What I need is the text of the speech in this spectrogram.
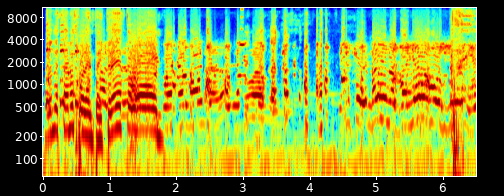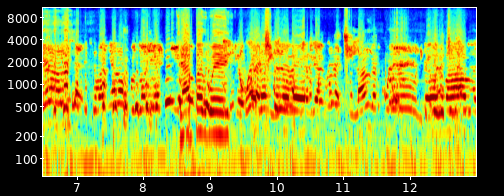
¿Dónde están los 43, cabrón? Nadie nos bañábamos, pues. Chapas, güey. Que fuera chilanga, culero, ni que fuera chilanga.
